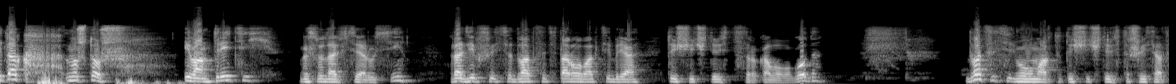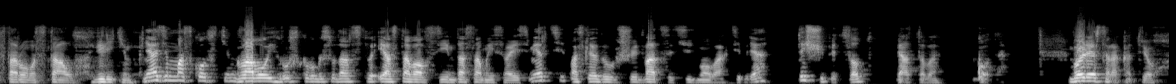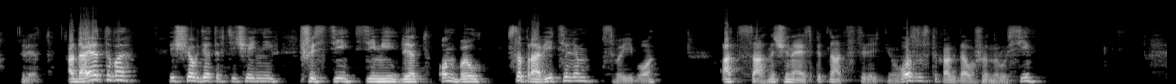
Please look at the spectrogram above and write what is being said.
Итак, ну что ж, Иван III, государь всей Руси, родившийся 22 октября 1440 года, 27 марта 1462 стал великим князем московским, главой русского государства и оставался им до самой своей смерти, последовавшей 27 октября 1505 года. Более 43 лет. А до этого, еще где-то в течение 6-7 лет, он был соправителем своего отца, начиная с 15-летнего возраста, когда уже на Руси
